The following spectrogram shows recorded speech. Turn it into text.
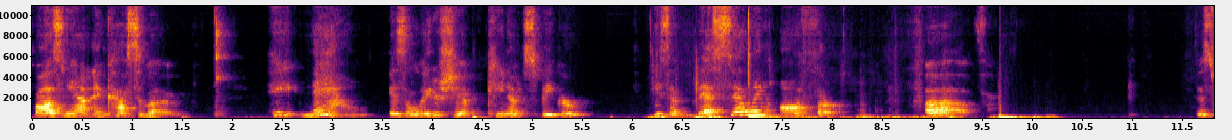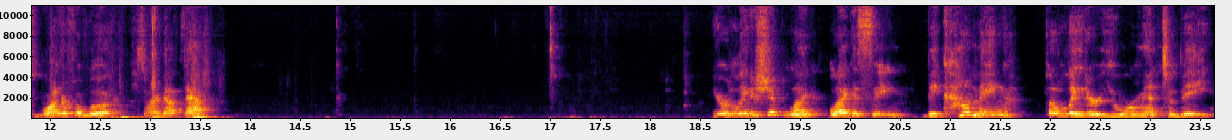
Bosnia, and Kosovo. He now is a leadership keynote speaker. He's a best selling author of this wonderful book. Sorry about that. Your leadership leg- legacy, becoming the leader you were meant to be.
